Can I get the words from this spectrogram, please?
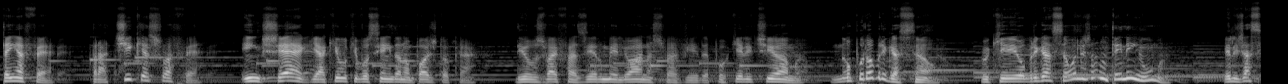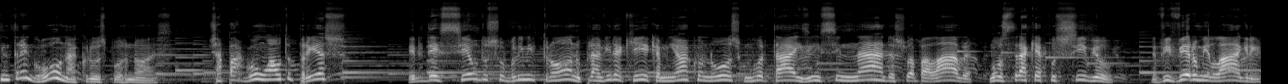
Tenha fé, pratique a sua fé. Enxergue aquilo que você ainda não pode tocar. Deus vai fazer o melhor na sua vida, porque Ele te ama. Não por obrigação, porque obrigação Ele já não tem nenhuma. Ele já se entregou na cruz por nós, já pagou um alto preço. Ele desceu do sublime trono para vir aqui caminhar conosco, mortais, ensinar da Sua palavra, mostrar que é possível viver o milagre,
